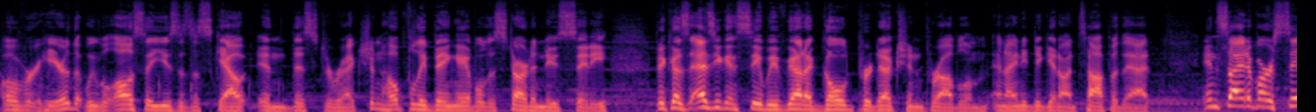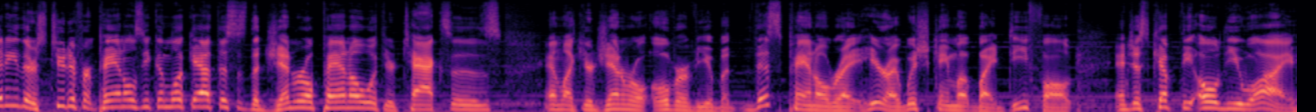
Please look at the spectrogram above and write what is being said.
over here that we will also use as a scout in this direction, hopefully being able to start a new city. Because as you can see, we've got a gold production problem, and I need to get on top of that. Inside of our city, there's two different panels you can look at. This is the general panel with your taxes and like your general overview, but this panel right here I wish came up by default and just kept the old UI.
